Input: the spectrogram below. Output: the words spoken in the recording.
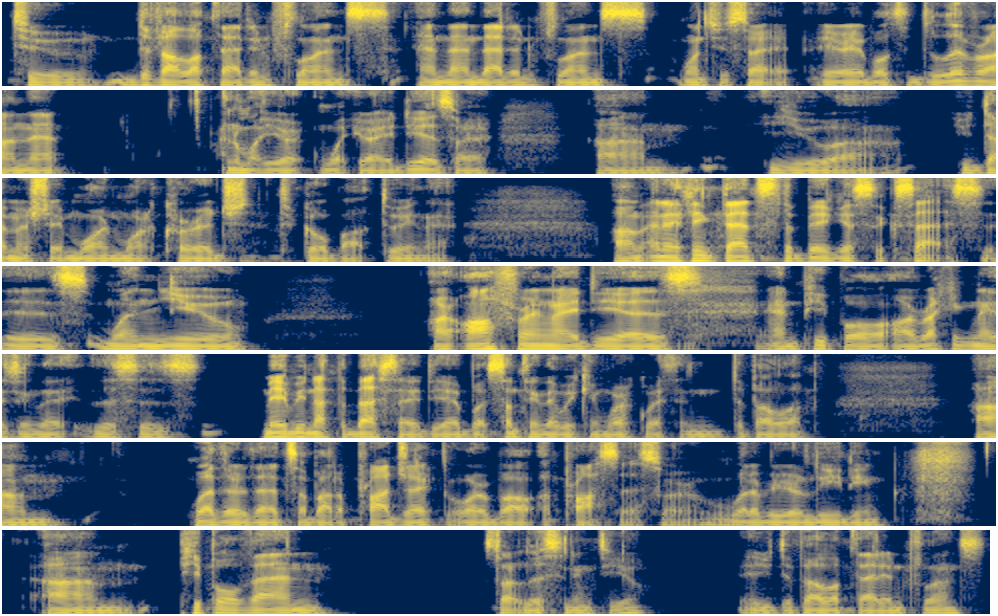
to develop that influence, and then that influence once you start, you're able to deliver on that and what your what your ideas are. Um, you uh, you demonstrate more and more courage to go about doing that. Um, and I think that's the biggest success is when you are offering ideas and people are recognizing that this is maybe not the best idea, but something that we can work with and develop. Um, whether that's about a project or about a process or whatever you're leading, um, people then start listening to you. You develop that influence,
